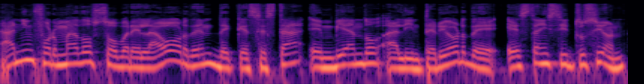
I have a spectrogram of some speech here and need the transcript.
han informado sobre la orden de que se está enviando al interior de esta institución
